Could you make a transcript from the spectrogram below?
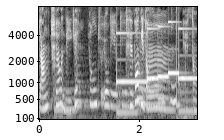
양초야 근데 이게? 양초 여기 여기 대박이다 일단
